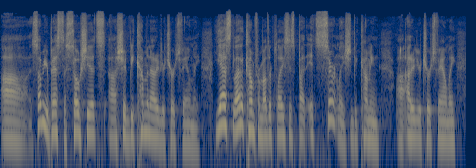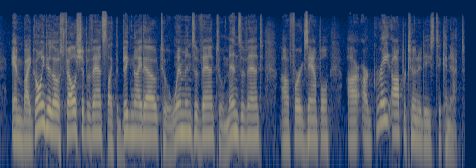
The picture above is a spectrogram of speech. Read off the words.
uh, some of your best associates uh, should be coming out of your church family. Yes, let it come from other places, but it certainly should be coming uh, out of your church family. And by going to those fellowship events, like the big night out, to a women's event, to a men's event, uh, for example, are, are, great opportunities to connect.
